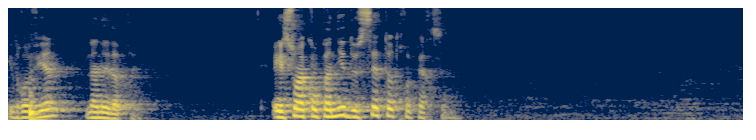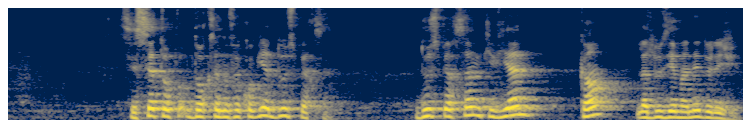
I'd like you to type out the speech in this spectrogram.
ils reviennent l'année d'après. Et ils sont accompagnés de sept autres personnes. Sept, donc ça nous fait combien? 12 personnes. 12 personnes qui viennent quand? La douzième année de l'Égypte.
